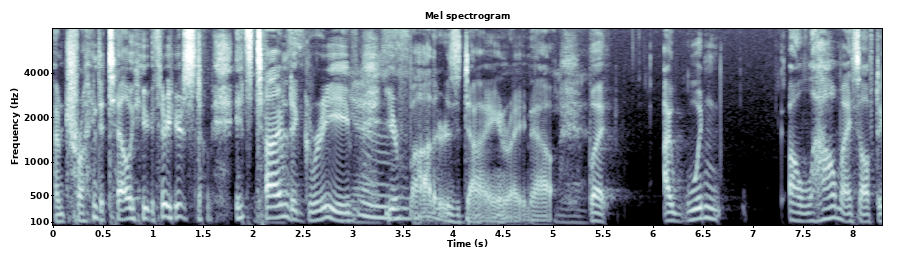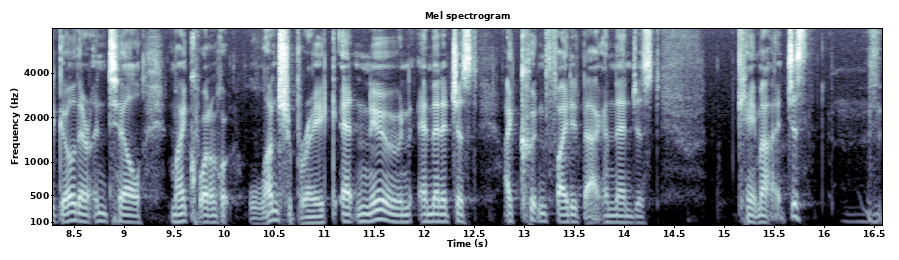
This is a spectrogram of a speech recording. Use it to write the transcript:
I'm trying to tell you through your stuff. It's time to grieve. Yes. Your father is dying right now. Yes. But I wouldn't allow myself to go there until my quote unquote lunch break at noon, and then it just I couldn't fight it back, and then just came out. It just th-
